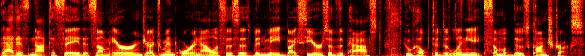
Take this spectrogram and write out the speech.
That is not to say that some error in judgment or analysis has been made by seers of the past who helped to delineate some of those constructs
